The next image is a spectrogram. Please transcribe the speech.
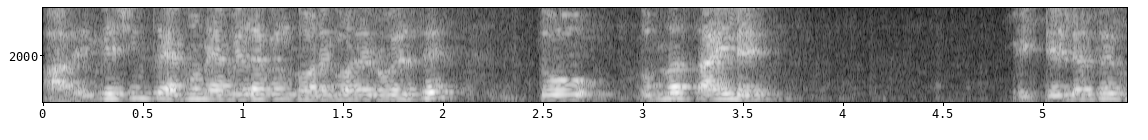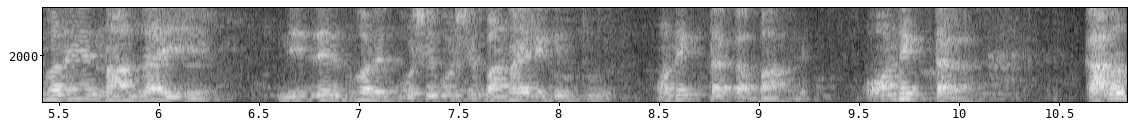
আর এই মেশিন তো এখন অ্যাভেলেবেল ঘরে ঘরে রয়েছে। তো তোমরা চাইলে এই টেলার্সের ঘরে না যাইয়ে নিজের ঘরে বসে বসে বানাইলে কিন্তু অনেক টাকা বাঁচে, অনেক টাকা। কারণ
